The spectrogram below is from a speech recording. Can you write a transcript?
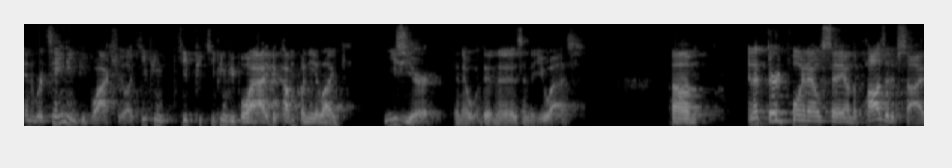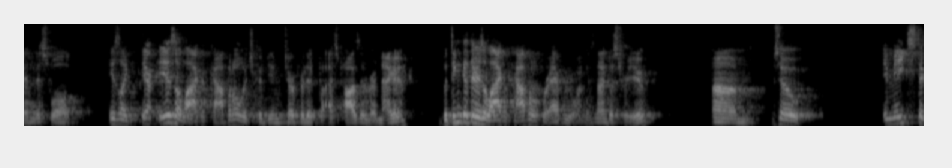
and retaining people actually like keeping keep keeping people at the company like easier than it than it is in the us um, and a third point i'll say on the positive side and this will is like there is a lack of capital which could be interpreted as positive or negative but think that there's a lack of capital for everyone. It's not just for you. Um, so it makes the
